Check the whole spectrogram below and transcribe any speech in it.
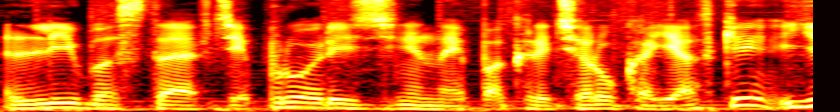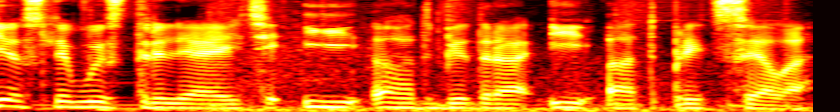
либо ставь Ставьте прорезиненное покрытие рукоятки, если вы стреляете и от бедра, и от прицела.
